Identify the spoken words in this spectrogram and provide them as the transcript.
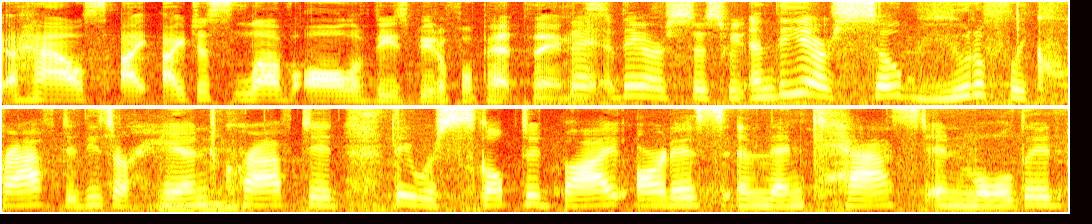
house. I, I just love all of these beautiful pet things. They, they are so sweet, and they are so beautifully crafted. These are handcrafted. They were sculpted by artists and then cast and molded.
